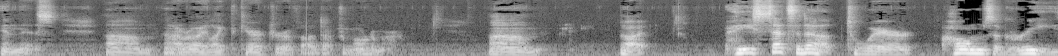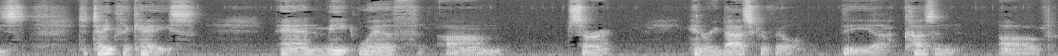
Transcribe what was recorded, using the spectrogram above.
in this, um, and I really like the character of uh, Dr. Mortimer. Um, but he sets it up to where Holmes agrees to take the case and meet with um, Sir Henry Baskerville, the uh, cousin of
